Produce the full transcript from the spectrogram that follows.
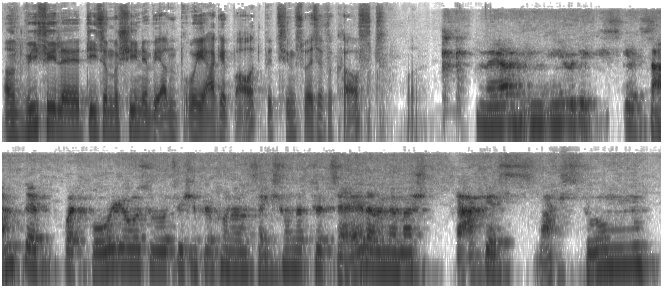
Und wie viele dieser Maschinen werden pro Jahr gebaut bzw. verkauft? Naja, in, über das gesamte Portfolio so zwischen 500 und 600 zurzeit, aber wir haben ein starkes Wachstum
